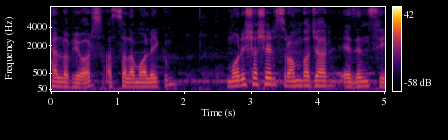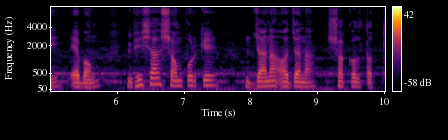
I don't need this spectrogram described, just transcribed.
হ্যালো ভিউয়ার্স, আসসালামু আলাইকুম। মরিশাসের শ্রমবাজার এজেন্সি এবং ভিসা সম্পর্কে জানা অজানা সকল তথ্য।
